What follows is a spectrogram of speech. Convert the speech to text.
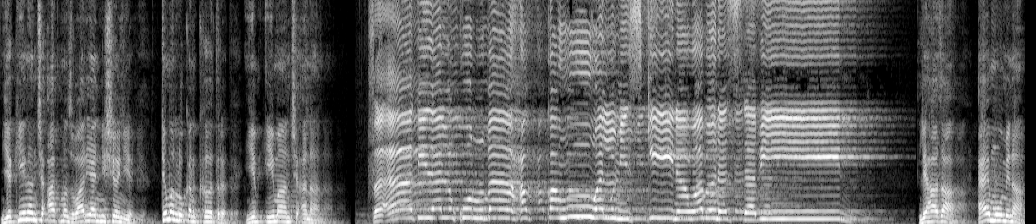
یقیناً چھِ اتھ منٛز واریاہ نشٲنی تِمن لُکن خٲطرٕ یِم ایمان چھِ انان۔ فآت ذا القربى حقه والمسكين وابن السبيل۔ لہذا اے مومنا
